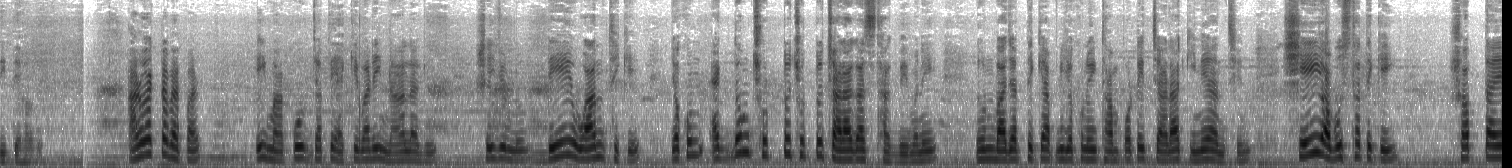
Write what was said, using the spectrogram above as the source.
দিতে হবে। আরও একটা ব্যাপার, এই মাকড় যাতে একেবারেই না লাগে সেই জন্য ডে ওয়ান থেকে যখন একদম ছোট্ট ছোট্ট চারা গাছ থাকবে মানে ধরুন বাজার থেকে আপনি যখন ওই থামপটের চারা কিনে আনছেন, সেই অবস্থা থেকেই সপ্তাহে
